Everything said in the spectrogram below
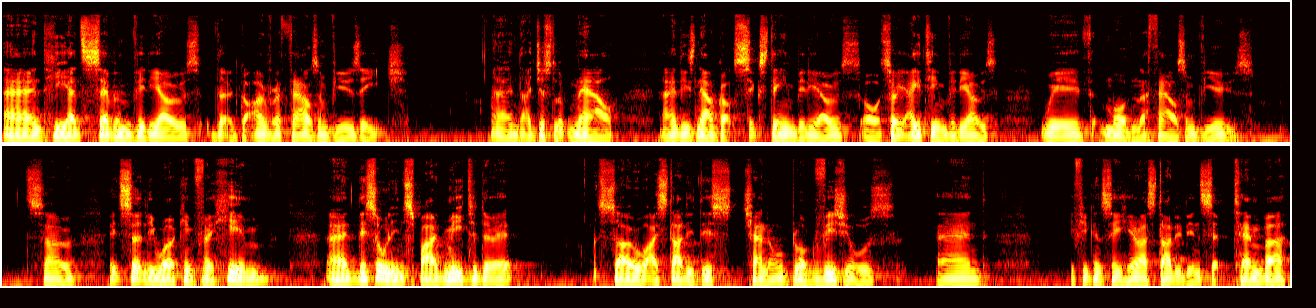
and he had seven videos that had got over a thousand views each. And I just looked now, and he's now got 16 videos, or sorry, 18 videos with more than a thousand views. So it's certainly working for him. And this all inspired me to do it. So I started this channel, Blog Visuals, and if you can see here, I started in September.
